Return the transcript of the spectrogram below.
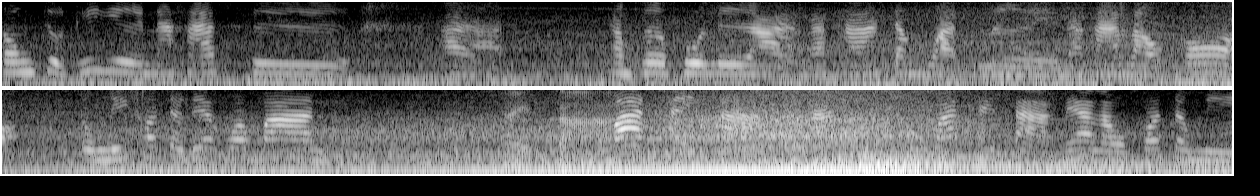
ตรงจุดที่ยืนนะคะคืออาอำเภอภูเรือนะคะ จังหวัดเลยนะคะ เราก็ตรงนี้เขาจะเรียกว่าบ้านไฮตาบ้านไทยตากนะคะตรงบ้านไทยตากเนี่ยเราก็จะมี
